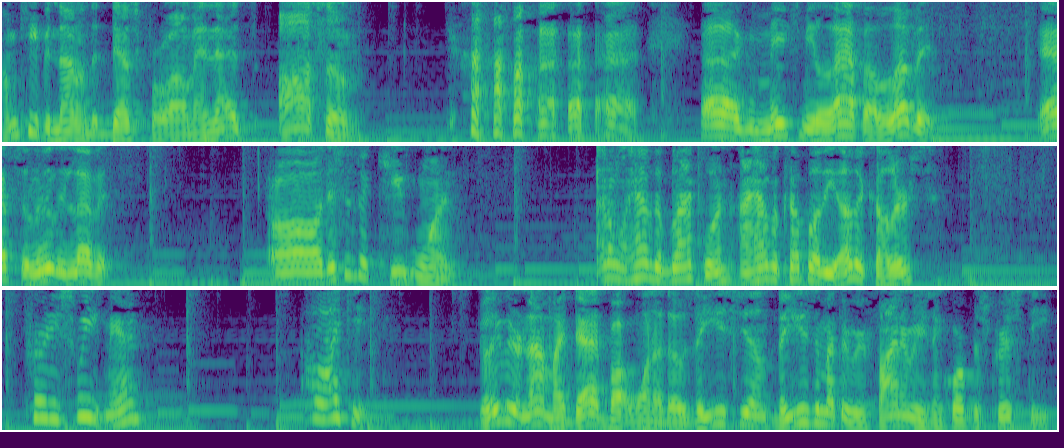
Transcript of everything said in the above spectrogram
I'm keeping that on the desk for a while, man. That's awesome. Uh, it makes me laugh. I love it. Absolutely love it. Oh, this is a cute one. I don't have the black one. I have a couple of the other colors. Pretty sweet, man. I like it. Believe it or not, my dad bought one of those. They use them. They use them at the refineries in Corpus Christi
